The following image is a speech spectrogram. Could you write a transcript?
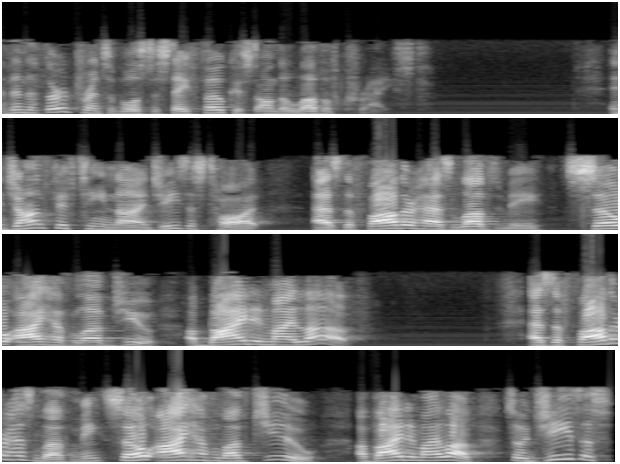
And then the third principle is to stay focused on the love of Christ. In John 15 9, Jesus taught as the Father has loved me, so I have loved you. Abide in my love. As the Father has loved me, so I have loved you. Abide in my love. So Jesus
